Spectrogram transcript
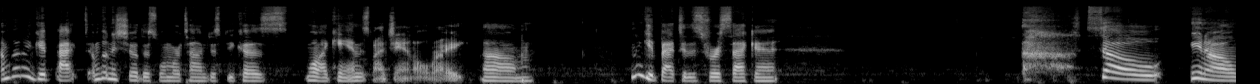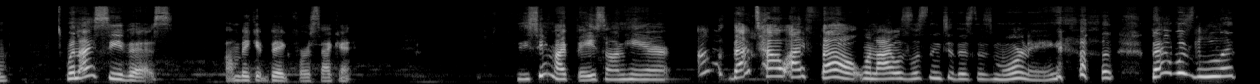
I'm gonna get back to, I'm gonna show this one more time just because well I can, it's my channel, right? Um let me get back to this for a second. So, you know, when I see this, I'll make it big for a second. You see my face on here? I, that's how I felt when I was listening to this this morning. that was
